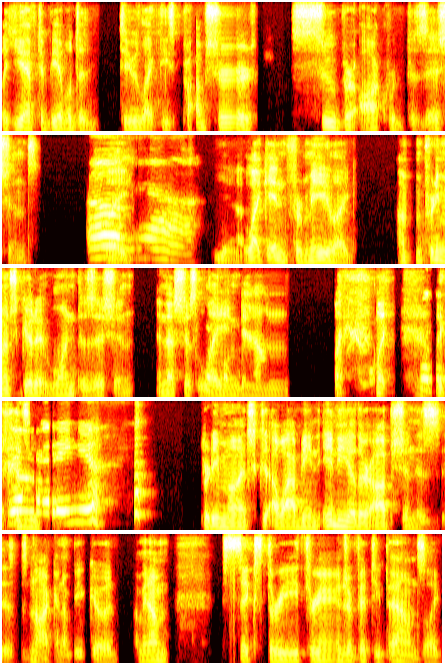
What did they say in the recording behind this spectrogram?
like you have to be able to do like these. I'm sure super awkward positions. Oh Like, yeah. Yeah, like and for me, like I'm pretty much good at one position, and that's just laying down. Like, like, With like that's riding you. pretty much. Oh, I mean, any other option is is not going to be good. I mean, I'm 6'3", 350 pounds. Like,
